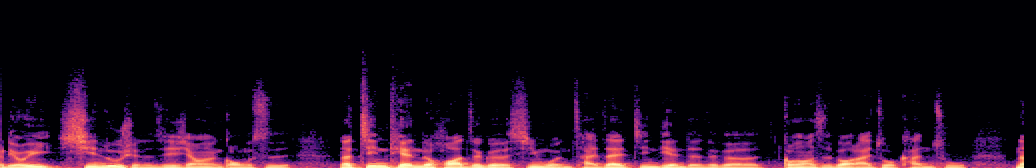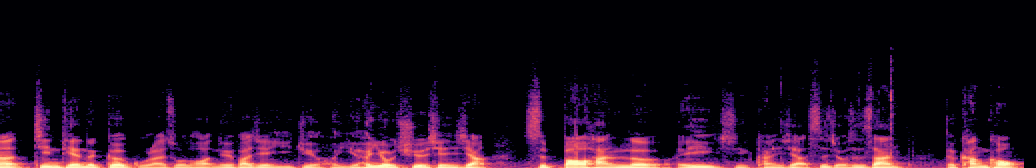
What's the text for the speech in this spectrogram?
留意新入选的这些相关公司。那今天的话，这个新闻才在今天的这个《工商时报》来做刊出。那今天的个股来说的话，你会发现一句很很有趣的现象，是包含了哎，一起看一下四九四三的康控，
